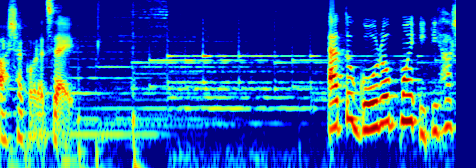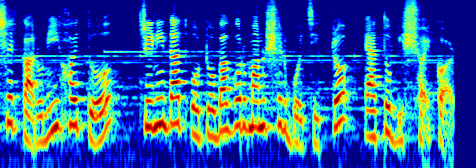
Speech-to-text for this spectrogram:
আশা করা যায়। এত গৌরবময় ইতিহাসের কারণেই হয়তো ত্রিনিদাদ ও টোবাগোর মানুষের বৈচিত্র্য এত বিস্ময়কর।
